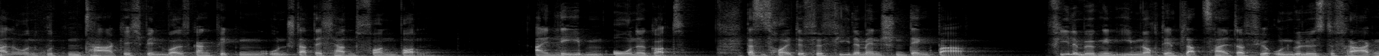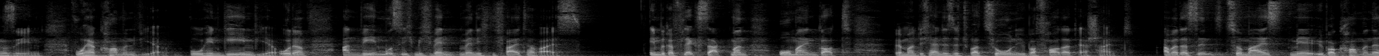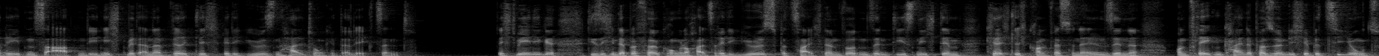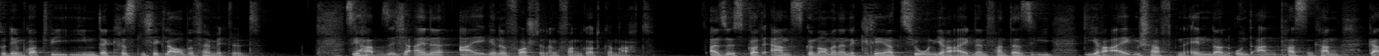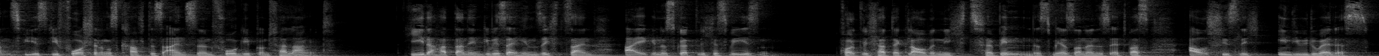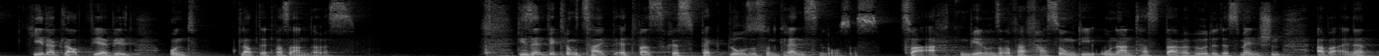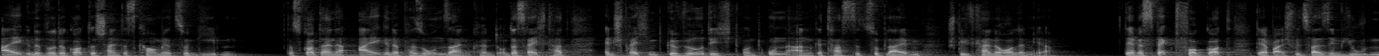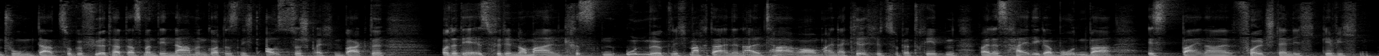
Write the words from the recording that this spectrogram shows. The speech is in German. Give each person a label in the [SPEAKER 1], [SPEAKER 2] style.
[SPEAKER 1] Hallo und guten Tag, ich bin Wolfgang Picken und Stadtdechant von Bonn. Ein Leben ohne Gott. Das ist heute für viele Menschen denkbar. Viele mögen in ihm noch den Platzhalter für ungelöste Fragen sehen. Woher kommen wir? Wohin gehen wir? Oder an wen muss ich mich wenden, wenn ich nicht weiter weiß? Im Reflex sagt man, oh mein Gott, wenn man durch eine Situation überfordert erscheint. Aber das sind zumeist mehr überkommene Redensarten, die nicht mit einer wirklich religiösen Haltung hinterlegt sind. Nicht wenige, die sich in der Bevölkerung noch als religiös bezeichnen würden, sind dies nicht im kirchlich-konfessionellen Sinne und pflegen keine persönliche Beziehung zu dem Gott, wie ihn der christliche Glaube vermittelt. Sie haben sich eine eigene Vorstellung von Gott gemacht. Also ist Gott ernst genommen eine Kreation ihrer eigenen Fantasie, die ihre Eigenschaften ändern und anpassen kann, ganz wie es die Vorstellungskraft des Einzelnen vorgibt und verlangt. Jeder hat dann in gewisser Hinsicht sein eigenes göttliches Wesen. Folglich hat der Glaube nichts Verbindendes mehr, sondern ist etwas ausschließlich Individuelles. Jeder glaubt, wie er will und glaubt etwas anderes. Diese Entwicklung zeigt etwas Respektloses und Grenzenloses. Zwar achten wir in unserer Verfassung die unantastbare Würde des Menschen, aber eine eigene Würde Gottes scheint es kaum mehr zu geben. Dass Gott eine eigene Person sein könnte und das Recht hat, entsprechend gewürdigt und unangetastet zu bleiben, spielt keine Rolle mehr. Der Respekt vor Gott, der beispielsweise im Judentum dazu geführt hat, dass man den Namen Gottes nicht auszusprechen wagte, oder der es für den normalen Christen unmöglich machte, einen Altarraum einer Kirche zu betreten, weil es heiliger Boden war, ist beinahe vollständig gewichen.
